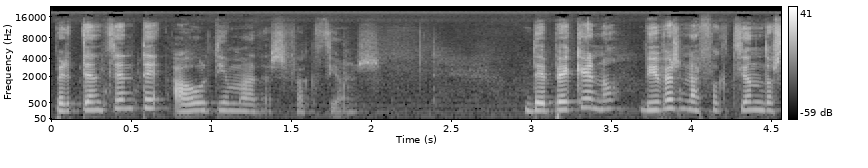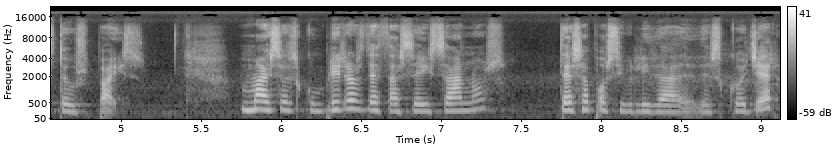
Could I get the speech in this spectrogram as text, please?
pertencente á última das faccións. De pequeno, vives na facción dos teus pais, mais aos cumplir os 16 anos, tes a posibilidade de escoller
